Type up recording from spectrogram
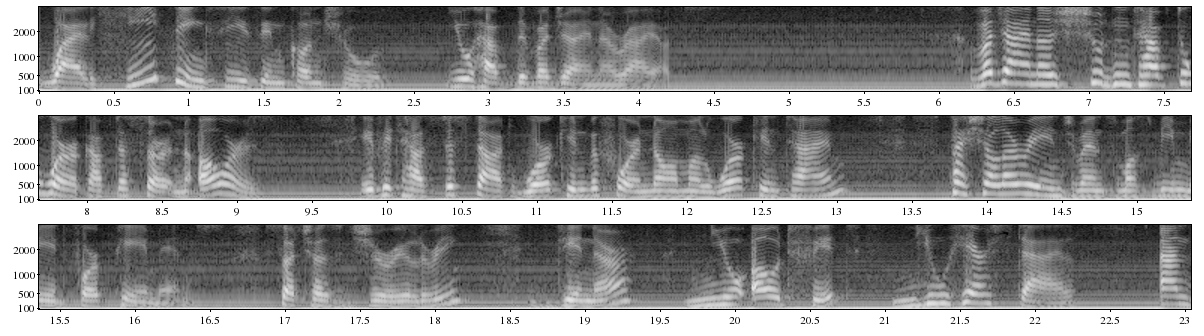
while he thinks he's in control, you have the vagina riots. Vaginas shouldn't have to work after certain hours. If it has to start working before normal working time, special arrangements must be made for payments, such as jewelry, dinner, new outfit, new hairstyle, and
